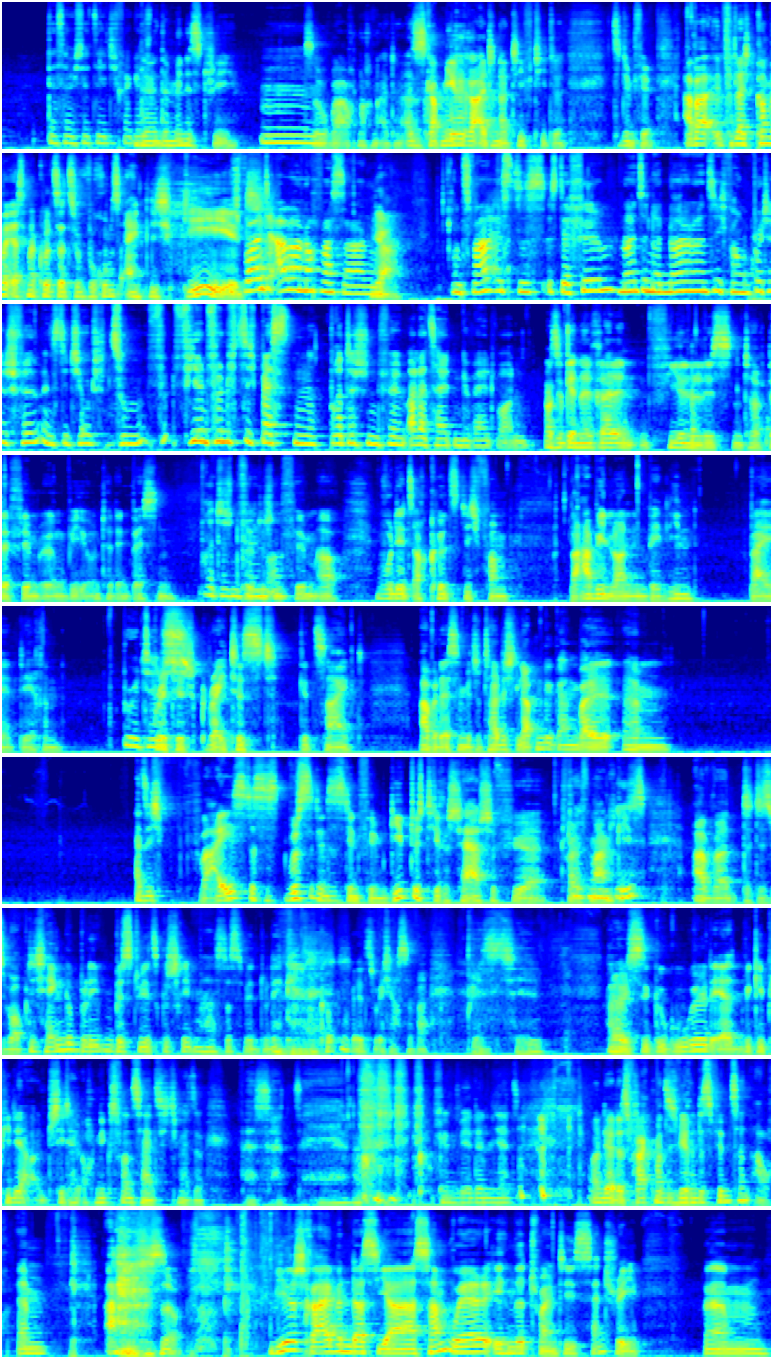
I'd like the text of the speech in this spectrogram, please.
das habe ich tatsächlich The, vergessen. The Ministry. Mm. So war auch noch ein Alternativ. Also es gab mehrere Alternativtitel zu dem Film. Aber vielleicht kommen wir erstmal kurz dazu, worum es eigentlich geht. Ich wollte aber noch was sagen. Ja. Und zwar ist, es, ist der Film 1999 vom British Film Institute zum f- 54 besten britischen Film aller Zeiten gewählt worden. Also generell in vielen Listen taucht der Film irgendwie unter den besten Britischen britischen. Filmen auf. Wurde jetzt auch kürzlich vom Babylon in Berlin bei deren British. British Greatest gezeigt. Aber da ist er mir total durch die Lappen gegangen, weil ähm, also ich weiß, dass es wusste, dass es den Film gibt durch die Recherche für 12 12 Monkeys, Monkeys. aber das ist überhaupt nicht hängen geblieben, bis du jetzt geschrieben hast, dass wir, du den gerne gucken willst, wo ich auch so war, Brazil? Dann habe ich so gegoogelt, er, Wikipedia steht halt auch nichts von Science. Ich war so, was hat, hä, was gucken wir denn jetzt? Und ja, das fragt man sich während des Films dann auch. Ähm, also, wir schreiben das Jahr Somewhere in the 20th Century. Ähm,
